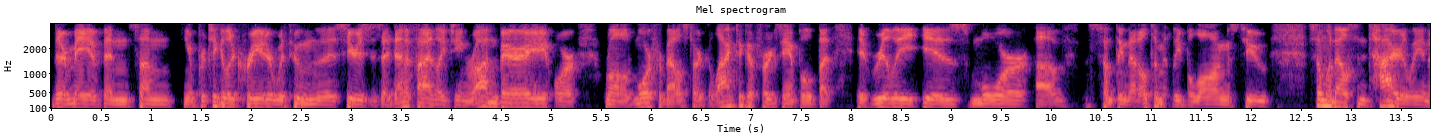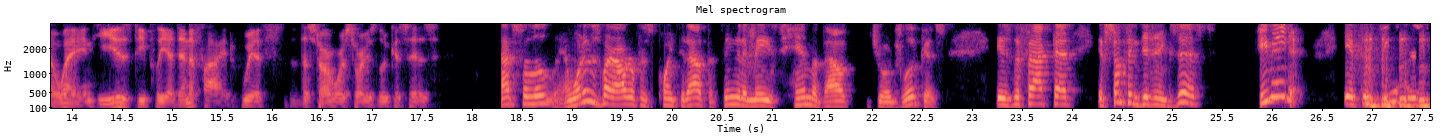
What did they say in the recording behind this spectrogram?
there may have been some you know particular creator with whom the series is identified like gene roddenberry or ronald moore for battlestar galactica for example but it really is more of something that ultimately belongs to someone else entirely in a way and he is deeply identified with the star wars stories lucas is. Absolutely. And one of his biographers pointed out the thing that amazed him about george lucas is the fact that if something didn't exist, he made it. If the theaters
